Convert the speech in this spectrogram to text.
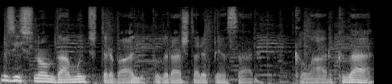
Mas isso não dá muito trabalho, poderá estar a pensar. Claro que dá,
